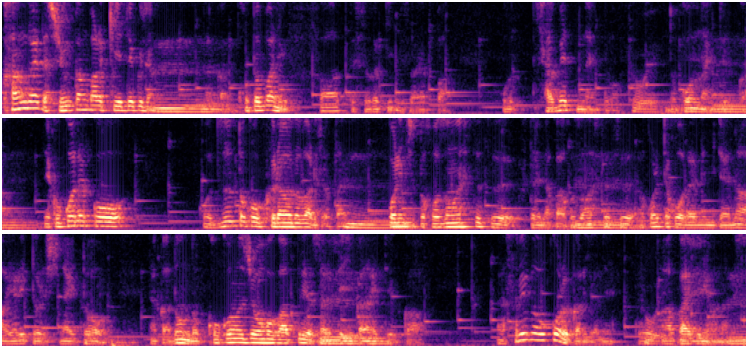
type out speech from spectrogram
考えた瞬間から消えていくじゃん、ん。なんか言葉にファーってした時にさやっぱこう喋ってないと残んないというか。ん。でここでこうこうずっとこうクラウドがある状態、うん。ここにちょっと保存しつつ2人の中で保存しつつ、これってこうだよねみたいなやり取りしないとなんかどんどんここの情報がアップデートされていかないというか,、それが起こるからよね。こうアーカイブにもなるし、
